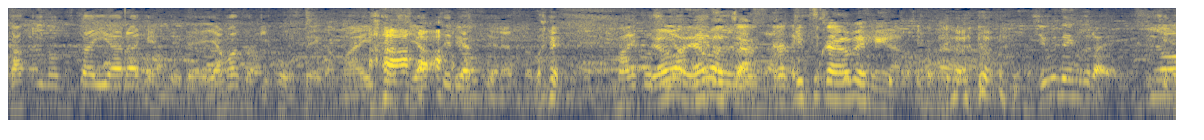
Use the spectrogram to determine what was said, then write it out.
ガキの使いやらへんでで山崎邦生が毎年やってるやつじゃないですか。こ れ毎年や山ちゃんガキ使い読めへんやろ。10年ぐらい1年か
